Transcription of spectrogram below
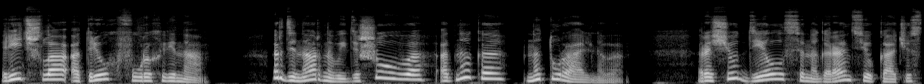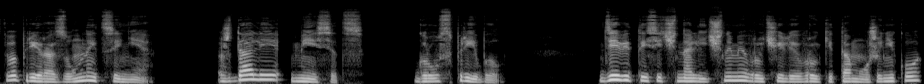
Речь шла о трех фурах вина. Ординарного и дешевого, однако натурального. Расчет делался на гарантию качества при разумной цене. Ждали месяц. Груз прибыл. Девять тысяч наличными вручили в руки таможеннику,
